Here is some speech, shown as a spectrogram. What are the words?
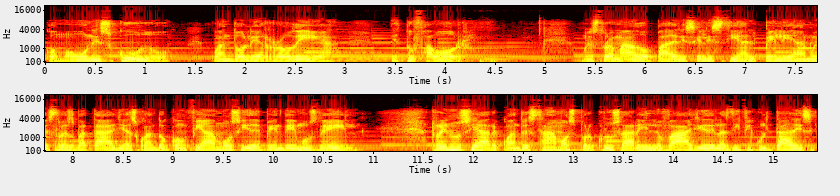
como un escudo cuando le rodea de tu favor. Nuestro amado Padre Celestial pelea nuestras batallas cuando confiamos y dependemos de Él. Renunciar cuando estamos por cruzar el valle de las dificultades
